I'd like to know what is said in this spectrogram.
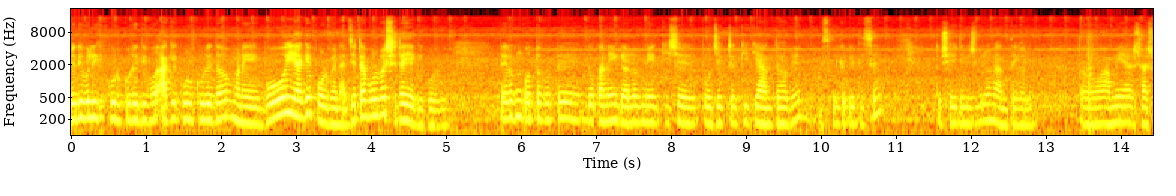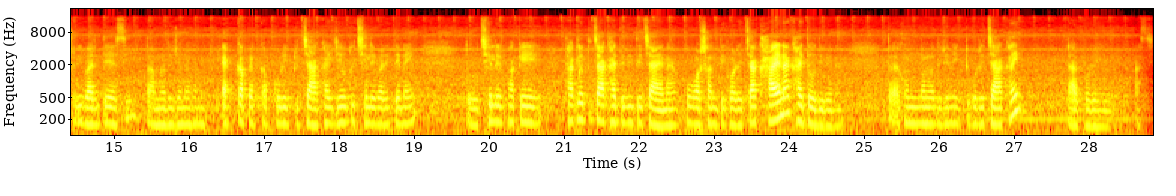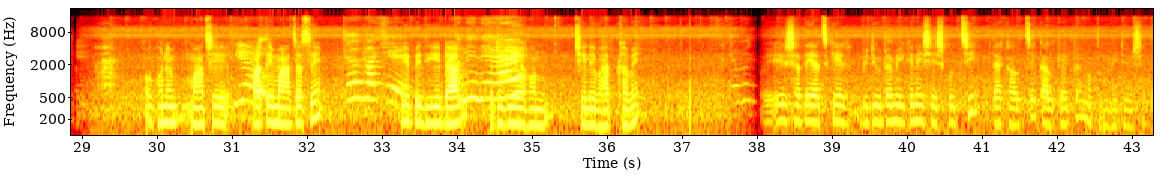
যদি বলি কুরকুরে দিব, আগে কুরকুরে দাও মানে বই আগে পড়বে না, যেটা বলবে সেটাই আগে করবে। তো এরকম করতে করতে দোকানেই গেল মেয়ের কিসের প্রজেক্টের কী কী আনতে হবে স্কুল থেকে দিছে, তো সেই জিনিসগুলো আনতে গেল। তো আমি আর শাশুড়ি বাড়িতে আসি তো আমরা দুজনে এখন এক কাপ এক কাপ করে একটু চা খাই, যেহেতু ছেলে বাড়িতে নেই, তো ছেলের ফাঁকে থাকলে তো চা খাইতে দিতে চায় না, খুব অশান্তি করে, চা খায় না, খাইতেও দিবে না। তো এখন আমরা দুজনে একটু করে চা খাই, তারপরে ওখানে মাছে, পাতে মাছ আছে। পেঁপে দিয়ে ডাল এটা দিয়ে এখন ছেলে ভাত খাবে। এর সাথে আজকের ভিডিওটা আমি এখানেই শেষ করছি। দেখা হচ্ছে কালকে একটা নতুন ভিডিওর সাথে।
